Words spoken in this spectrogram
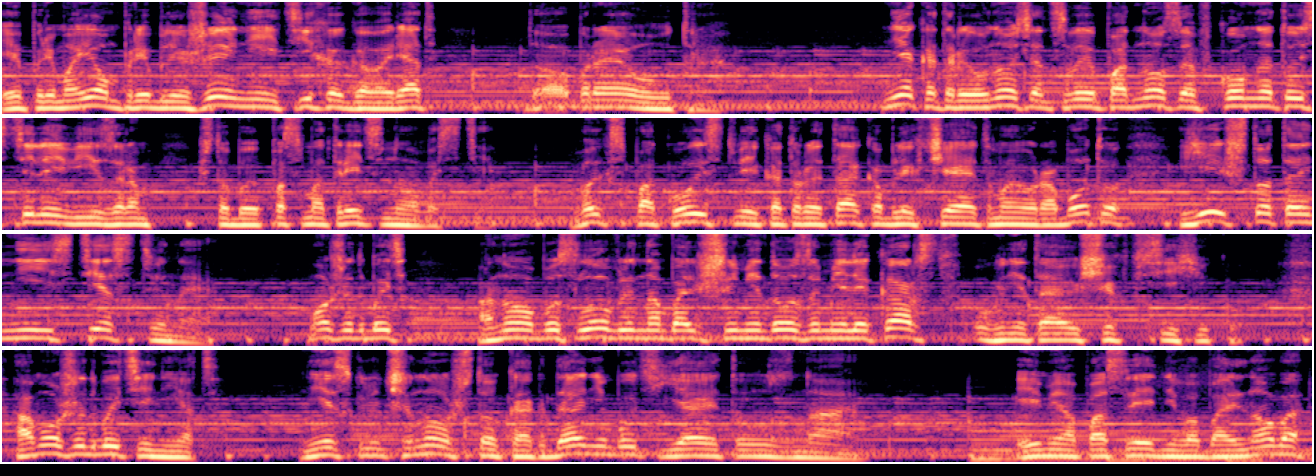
и при моем приближении тихо говорят «Доброе утро». Некоторые уносят свои подносы в комнату с телевизором, чтобы посмотреть новости. В их спокойствии, которое так облегчает мою работу, есть что-то неестественное. Может быть, оно обусловлено большими дозами лекарств, угнетающих психику. А может быть и нет. Не исключено, что когда-нибудь я это узнаю. Имя последнего больного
